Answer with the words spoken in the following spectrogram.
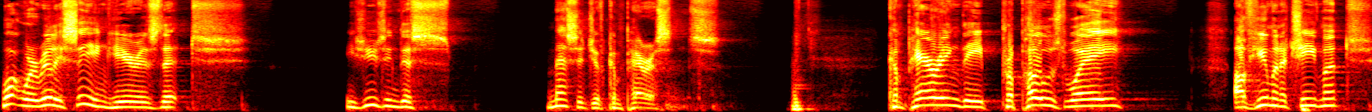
what we're really seeing here is that he's using this message of comparisons comparing the proposed way of human achievement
